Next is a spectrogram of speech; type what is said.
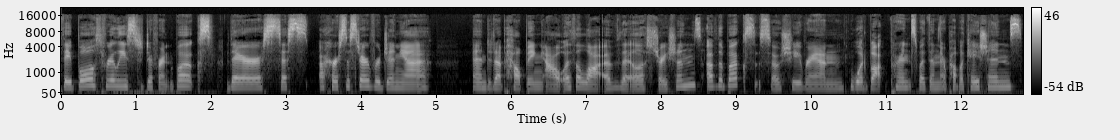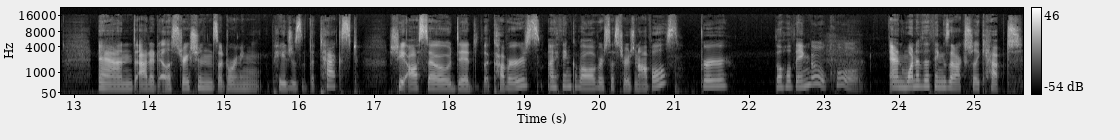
they both released different books. Their sis, uh, her sister Virginia ended up helping out with a lot of the illustrations of the books. So she ran woodblock prints within their publications and added illustrations adorning pages of the text. She also did the covers, I think, of all of her sister's novels for the whole thing. Oh, cool. And one of the things that actually kept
